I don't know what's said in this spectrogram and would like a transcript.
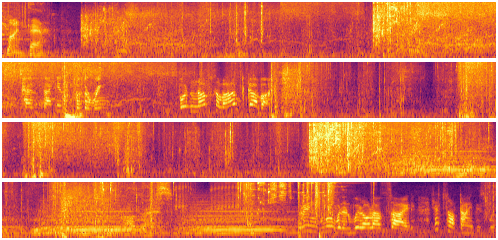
Zip line, there. Ten seconds for the ring. Putting up some amped cover. Progress. Ring's moving and we're all outside. Let's not die this way.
